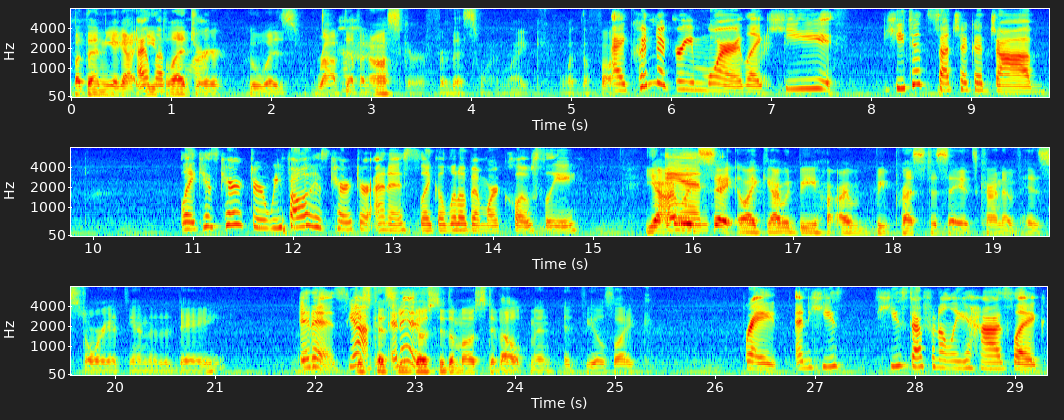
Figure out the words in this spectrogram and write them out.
but then you got I Heath Ledger, who was robbed of an Oscar for this one. Like, what the fuck? I couldn't agree more. Like Right. he he did such a good job. Like his character, we follow his character Ennis like a little bit more closely. yeah, I would say, like, I would be, I would be pressed to say it's kind of his story at the end of the day. It Um, is, yeah, Just because he is. goes through the most development, it feels like. Right. And he's he's definitely has like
